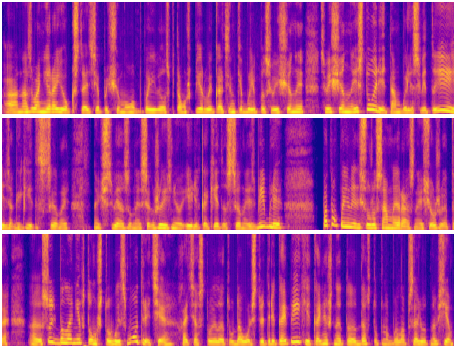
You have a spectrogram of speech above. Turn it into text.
а название райок, кстати, почему появилось, потому что первые картинки были посвящены священной истории. Там были святые, какие-то сцены, значит, связанные с их жизнью или какие-то сцены из Библии. Потом появились уже самые разные сюжеты. Э, суть была не в том, что вы смотрите, хотя стоило это удовольствие 3 копейки, конечно, это доступно было абсолютно всем,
